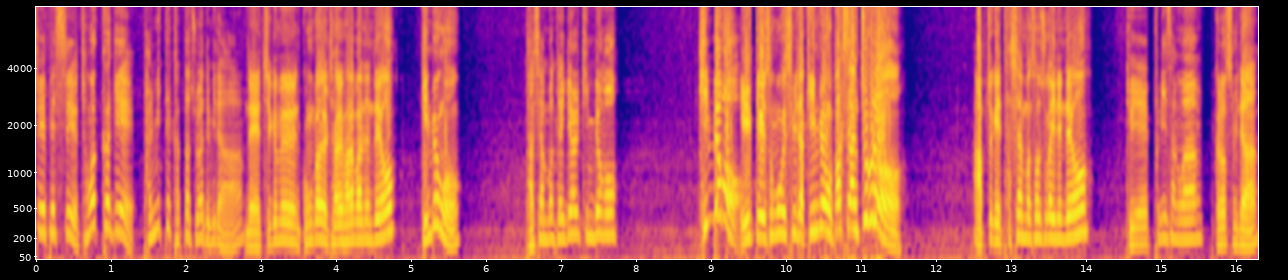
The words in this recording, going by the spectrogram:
선수의 패스 정확하게 발밑에 갖다 줘야 됩니다. 네, 지금은 공간을 잘 바라봤는데요. 김병호 다시 한번 대결 김병호. 김병호. 1대1 성공했습니다. 김병호 박스 안쪽으로 앞쪽에 다시 한번 선수가 있는데요. 뒤에 프리 상황. 그렇습니다.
